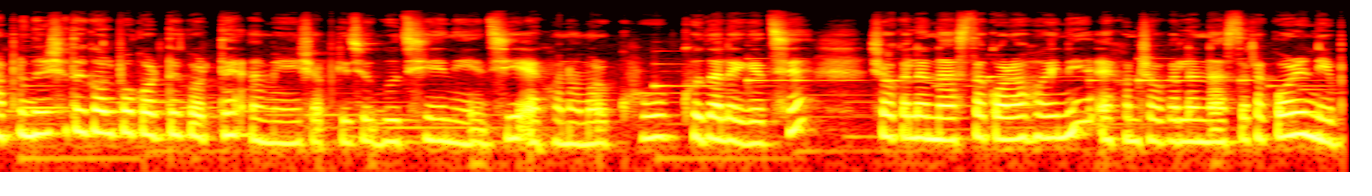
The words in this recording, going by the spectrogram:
আপনাদের সাথে গল্প করতে করতে আমি সব কিছু গুছিয়ে নিয়েছি। এখন আমার খুব ক্ষুধা লেগেছে। সকালের নাস্তা করা হয়নি। এখন সকালের নাস্তাটা করে নিব।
